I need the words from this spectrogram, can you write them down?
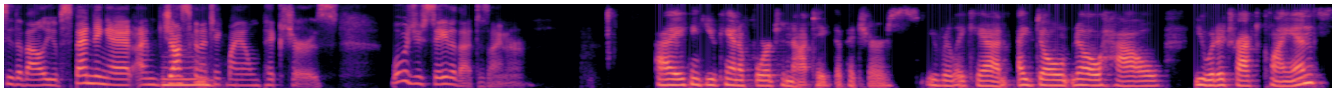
see the value of spending it. I'm just mm-hmm. going to take my own pictures. What would you say to that designer? I think you can't afford to not take the pictures. You really can't. I don't know how you would attract clients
